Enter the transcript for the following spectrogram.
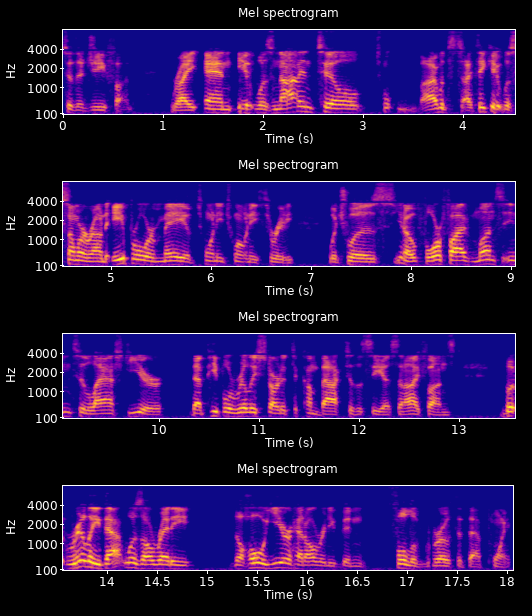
to the G fund, right? And it was not until I would I think it was somewhere around April or May of 2023, which was you know four or five months into last year, that people really started to come back to the CS&I funds. But really, that was already the whole year had already been full of growth at that point.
